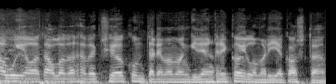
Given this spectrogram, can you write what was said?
Avui a la taula de redacció comptarem amb en Guillem Rico i la Maria Costa.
